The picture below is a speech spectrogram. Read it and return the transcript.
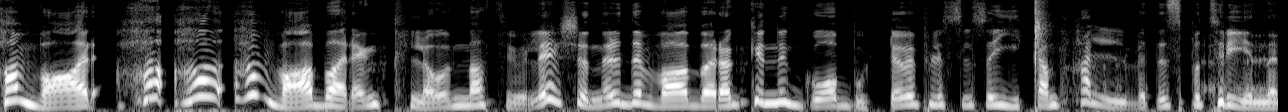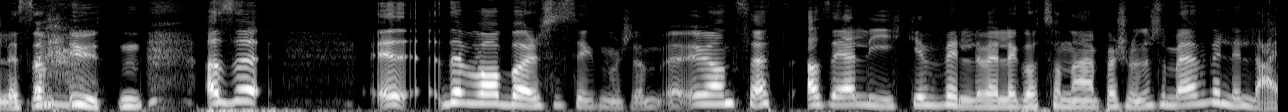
han var, han, han, var bare en klovn naturlig. skjønner du? Det var bare, Han kunne gå bortover, plutselig så gikk han helvetes på trynet, liksom. Uten Altså, eh, det var bare så sykt morsomt. Uansett, altså jeg liker veldig veldig godt sånne personer, så ble jeg veldig lei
